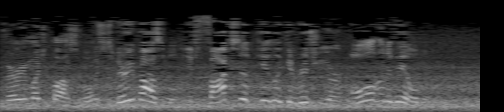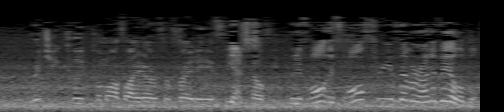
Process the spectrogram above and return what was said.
Very much possible. which is very possible. If Faksa, Pitlick, and Ritchie are all unavailable, Ritchie could come off IR for Friday if he's Yes, healthy. but if all if all three of them are unavailable,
